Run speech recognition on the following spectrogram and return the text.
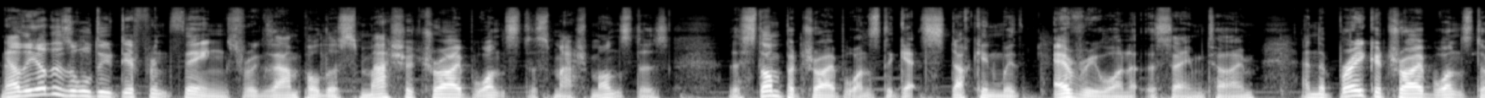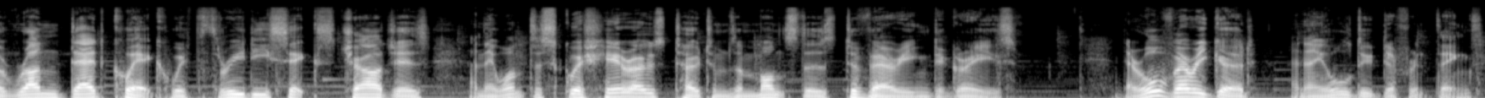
Now the others all do different things, for example the Smasher tribe wants to smash monsters, the Stomper tribe wants to get stuck in with everyone at the same time, and the Breaker tribe wants to run dead quick with 3d6 charges, and they want to squish heroes, totems and monsters to varying degrees. They're all very good, and they all do different things,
